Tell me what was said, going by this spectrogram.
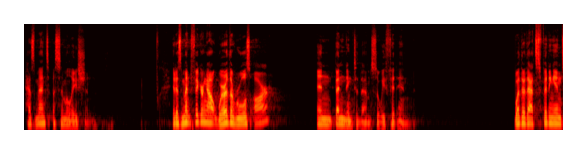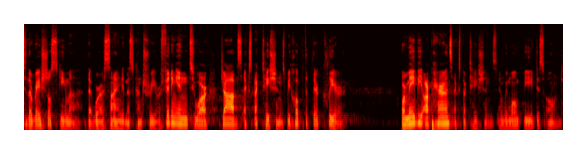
has meant assimilation. It has meant figuring out where the rules are and bending to them so we fit in. Whether that's fitting into the racial schema that we're assigned in this country or fitting into our job's expectations, we hope that they're clear. Or maybe our parents' expectations and we won't be disowned.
